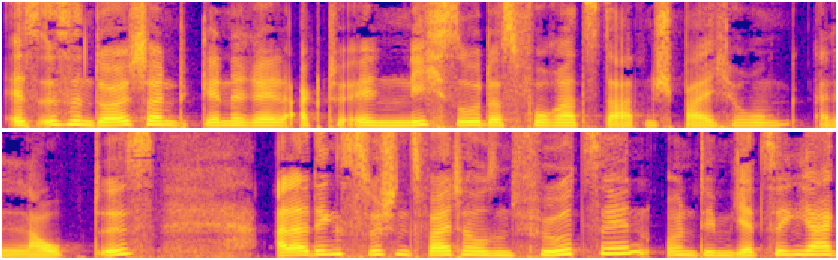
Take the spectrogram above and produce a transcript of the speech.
Es ist in Deutschland generell aktuell nicht so, dass Vorratsdatenspeicherung erlaubt ist. Allerdings zwischen 2014 und dem jetzigen Jahr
